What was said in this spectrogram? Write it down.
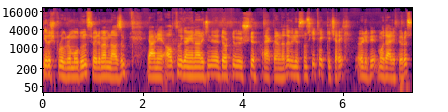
yarış programı olduğunu söylemem lazım. Yani altılı ganyan haricinde de dörtlü ve üçlü ayaklarında da biliyorsunuz ki tek geçerek öyle bir model yapıyoruz.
